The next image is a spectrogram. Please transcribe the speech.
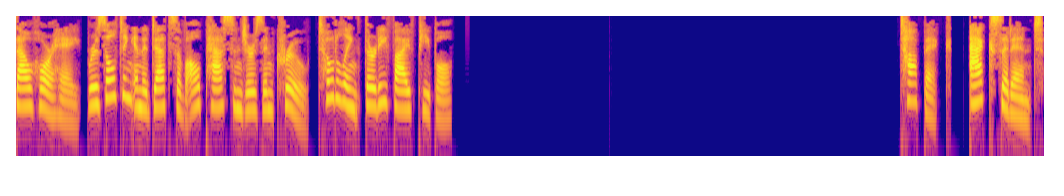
São Jorge, resulting in the deaths of all passengers and crew, totaling 35 people. Topic. Accident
